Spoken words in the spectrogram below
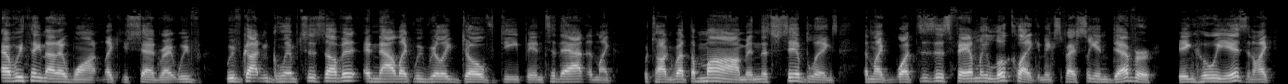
everything that I want, like you said, right? We've we've gotten glimpses of it, and now like we really dove deep into that, and like we're talking about the mom and the siblings and like what does this family look like? And especially Endeavor being who he is. And like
